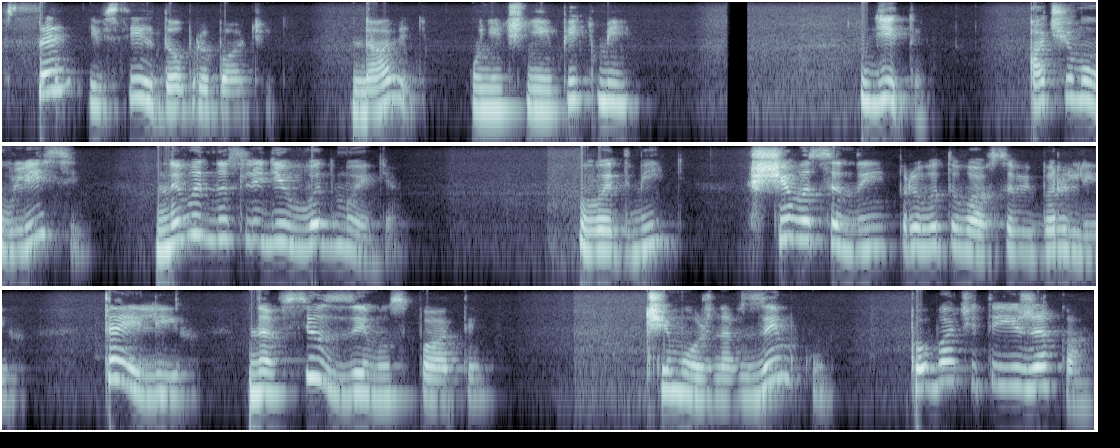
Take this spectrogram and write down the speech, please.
все і всіх добре бачить, навіть у нічній пітьмі. Діти, а чому в лісі не видно слідів ведмедя? Ведмідь ще восени приготував собі берліг та й ліг на всю зиму спати. Чи можна взимку побачити їжака?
